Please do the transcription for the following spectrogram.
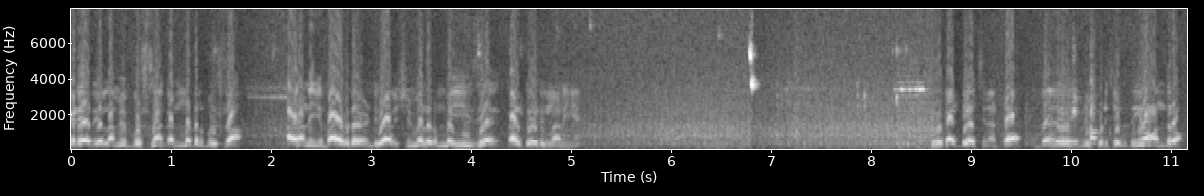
கிடையாது. எல்லாமே புஷ் தான். கன்மெட்டல் புஷ் தான். அதெல்லாம் நீங்கள் பயப்பட வேண்டிய அவசியமே இல்லை. ரொம்ப ஈஸியாக கழட்டி எடுக்கலாம் நீங்கள் இதை கட்டி வச்சு நட்டா இப்போ இப்படி பிடிச்சி எடுத்தீங்கன்னா வந்துடும்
